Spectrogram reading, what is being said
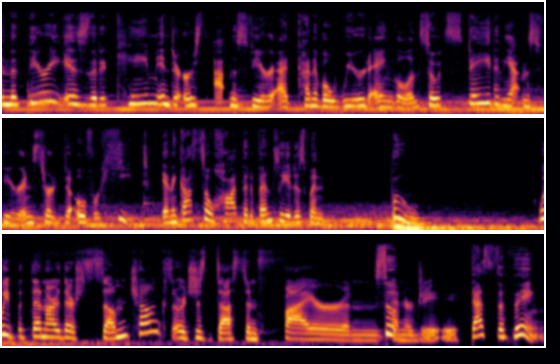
And the theory is that it came into Earth's atmosphere at kind of a weird angle. And so it stayed in the atmosphere and started to overheat. And it got so hot that eventually it just went boom. Wait, but then are there some chunks or it's just dust and fire and So- energy? That's the thing.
